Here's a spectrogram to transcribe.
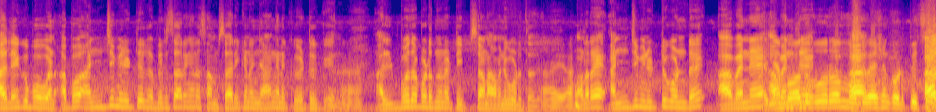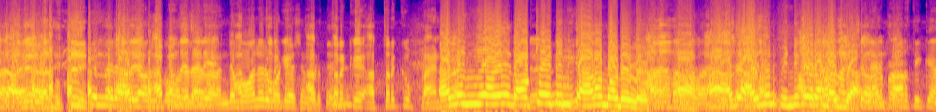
അതിലേക്ക് പോവാണ്. അപ്പോൾ അഞ്ച് മിനിറ്റ് കബീർ സാർ ഇങ്ങനെ സംസാരിക്കണം ഞാൻ അങ്ങനെ കേട്ട് നിൽക്കുന്നു അത്ഭുതപ്പെടുന്ന ടിപ്സ് ആണ് അവന് കൊടുത്തത്. വളരെ അഞ്ച് മിനിറ്റ് കൊണ്ട് അവനെ അവന്റെ അത്രയ്ക്ക്. അത്രയ്ക്ക് പ്ലാൻ അല്ല ഇനി എനിക്ക് കാണാൻ പാടുള്ളൂ. അത് അതിനൊരു പിന്നെ കയറാൻ പാടില്ല. ഞാൻ പ്രാർത്ഥിക്കാം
